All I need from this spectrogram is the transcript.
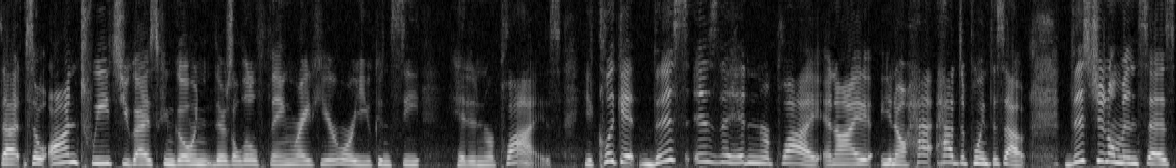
that so on tweets, you guys can go and there's a little thing right here where you can see hidden replies. You click it, this is the hidden reply. And I, you know, ha- had to point this out. This gentleman says,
